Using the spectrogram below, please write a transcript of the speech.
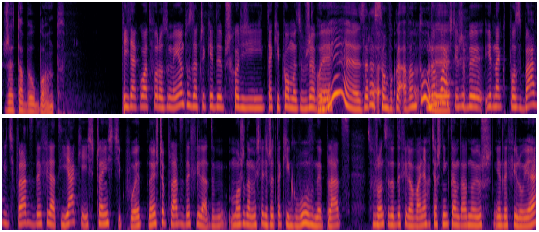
że to był błąd. I tak łatwo rozumieją, to znaczy, kiedy przychodzi taki pomysł, żeby... O nie, zaraz są w ogóle awantury. No właśnie, żeby jednak pozbawić plac defilat jakiejś części płyt, no jeszcze plac defilat, można myśleć, że taki główny plac służący do defilowania, chociaż nikt tam dawno już nie defiluje,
